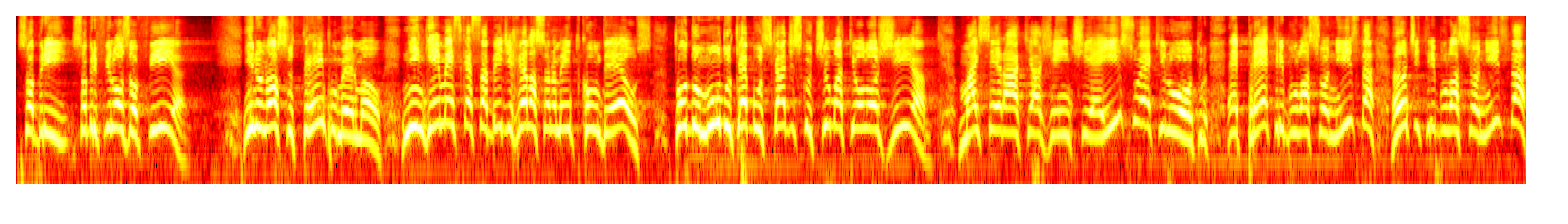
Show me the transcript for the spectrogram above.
sobre, sobre filosofia. E no nosso tempo, meu irmão, ninguém mais quer saber de relacionamento com Deus. Todo mundo quer buscar discutir uma teologia. Mas será que a gente é isso ou é aquilo outro? É pré-tribulacionista, antitribulacionista,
